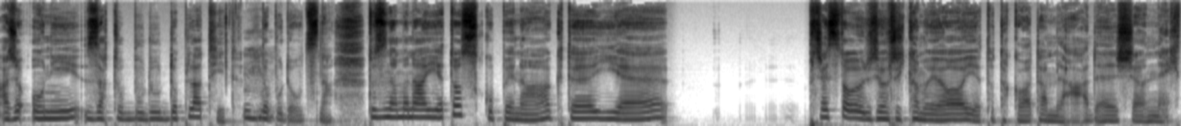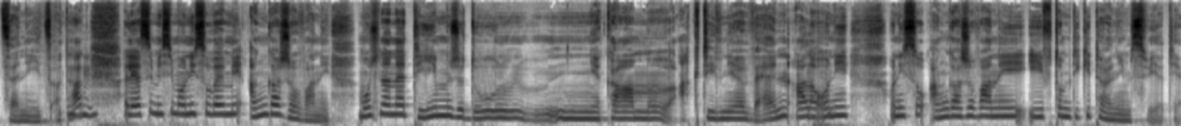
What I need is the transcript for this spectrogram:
a že oni za to budou doplatit mm-hmm. do budoucna. To znamená, je to skupina, která je přesto, že říkáme, jo, je to taková ta mládež, nechce nic a tak, mm-hmm. ale já si myslím, oni jsou velmi angažovaní. Možná ne tím, že jdu někam aktivně ven, ale mm-hmm. oni, oni jsou angažovaní i v tom digitálním světě.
